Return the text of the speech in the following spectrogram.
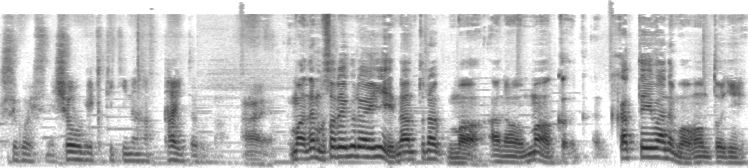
すごいですね。衝撃的なタイトルが。はい。まあでもそれぐらい、なんとなく、まあ、あの、まあ、か家庭はでも本当に、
